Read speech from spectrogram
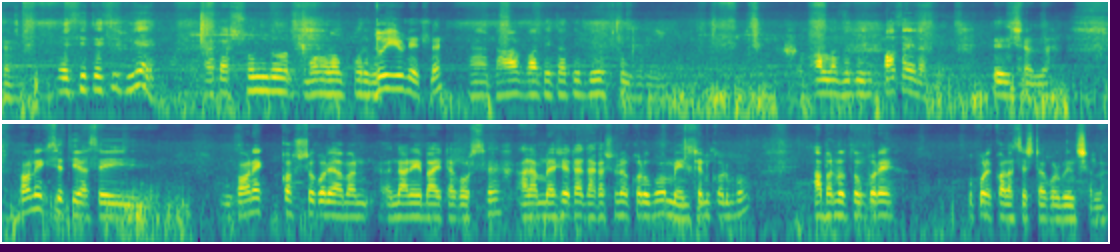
হ্যাঁ। এসি টেসি দিয়ে একটা সুন্দর মনোরম পরিবেশ। দুই ইউনিট না? হ্যাঁ ধার বাতিটাতে দিয়ে সুন্দর আল্লাহ যদি বাঁচাই রাখে। ইনশাল্লাহ অনেক স্মৃতি আছে এই অনেক কষ্ট করে আমার নানি বাড়িটা করছে। আর আমরা সেটা দেখাশোনা করব মেনটেন করব, আবার নতুন করে উপরে করার চেষ্টা করব ইনশাল্লাহ।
